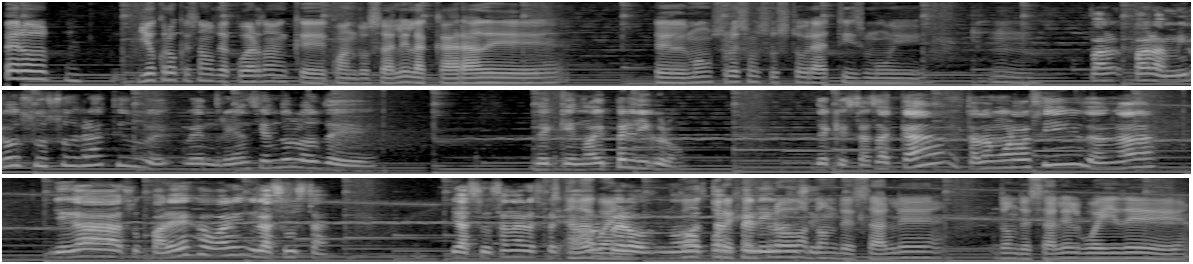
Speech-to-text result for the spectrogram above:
pero yo creo que estamos de acuerdo en que cuando sale la cara de el monstruo es un susto gratis muy mm, Para, para mí los sustos gratis, vendrían siendo los de... De que no hay peligro. De que estás acá, está la morra así, de nada. Llega su pareja o alguien y la asusta. Y asustan al espectador, Ah, bueno, pero no como está por en peligro. ejemplo en sí. donde sale donde sale el güey de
